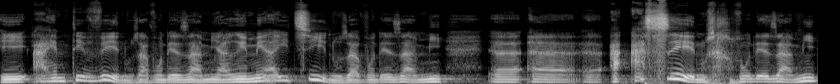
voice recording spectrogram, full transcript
et à MTV, nous avons des amis. À Rémé Haïti, nous avons des amis. Euh, euh, à AC, nous avons des amis.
